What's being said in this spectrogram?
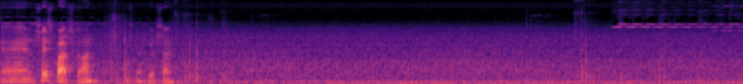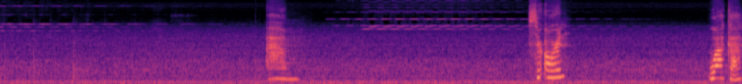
And safe spot's gone. That's not a good sign. Um. Sir Auron? Wakka?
